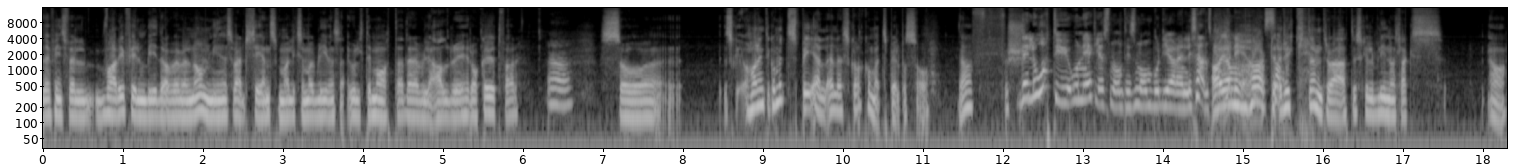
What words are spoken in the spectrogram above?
det finns väl, varje film bidrar väl någon minnesvärd scen som har liksom har blivit en sån ultimata, där vill jag aldrig råka ut för. Ja. Så, har det inte kommit ett spel, eller ska komma ett spel på så? Det låter ju onekligen som någonting som någon borde göra en licens på. Ja, jag har hört rykten tror jag, att det skulle bli någon slags Ja,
